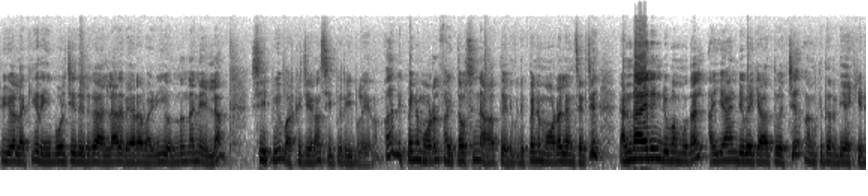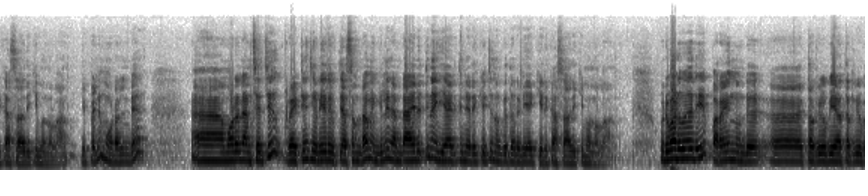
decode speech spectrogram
പി യു ഇളക്കി റീബോൾ ചെയ്തിടുക അല്ലാതെ വേറെ വഴിയൊന്നും തന്നെ ഇല്ല. സി പി യു വർക്ക് ചെയ്യണം സി പി റീബോൾ ചെയ്യണം. അത് ഡിപ്പെൻഡ് മോഡൽ ഫൈവ് തൗസൻഡിനകത്ത് വരും. ഡിപ്പെൻഡ് മോഡൽ അനുസരിച്ച് രണ്ടായിരം രൂപ മുതൽ അയ്യായിരം രൂപയ്ക്കകത്ത് വെച്ച് നമുക്കിത് റെഡിയാക്കി എടുക്കാൻ സാധിക്കുമെന്നുള്ളതാണ്. ഡിപ്പെൻഡ് മോഡലിന്റെ മോഡൽ അനുസരിച്ച് റേറ്റിന് ചെറിയൊരു വ്യത്യാസം ഉണ്ടാകും എങ്കിലും രണ്ടായിരത്തിന് അയ്യായിരത്തിന് ഇടയ്ക്ക് വെച്ച് നമുക്കിത് റെഡിയാക്കി എടുക്കാൻ സാധിക്കുമെന്നുള്ളതാണ്. ഒരുപാട് പേര് പറയുന്നുണ്ട് എത്ര രൂപയോ എത്ര രൂപ.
